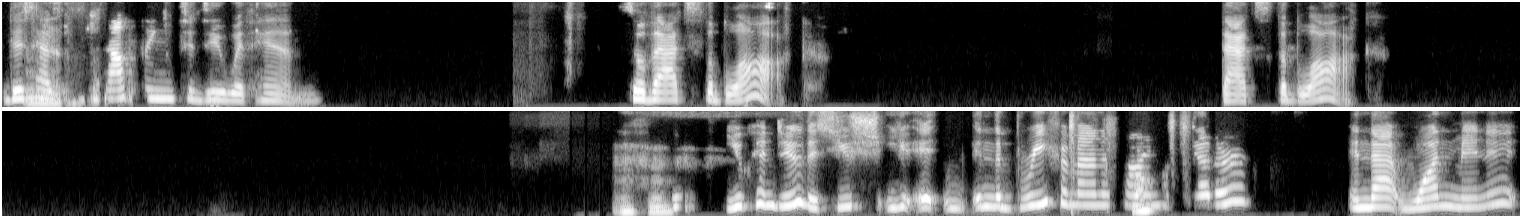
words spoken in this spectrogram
this has nothing to do with him. So that's the block. That's the block. Mhm. you can do this. You, sh- you it, in the brief amount of time together in that 1 minute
